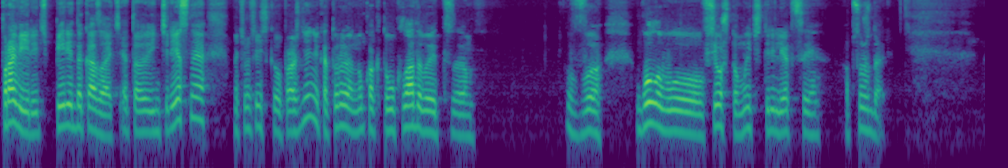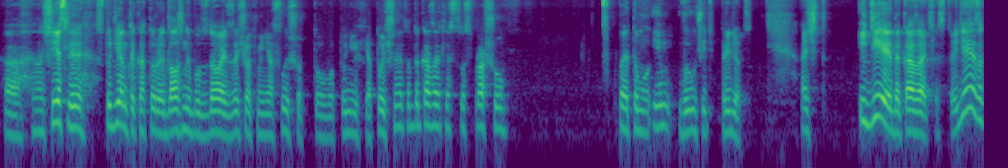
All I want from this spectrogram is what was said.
проверить, передоказать. Это интересное математическое упражнение, которое, ну, как-то укладывает в голову все, что мы четыре лекции обсуждали. Э, значит, если студенты, которые должны будут сдавать зачет, меня слышат, то вот у них я точно это доказательство спрошу. Поэтому им выучить придется. Значит, идея доказательства. Идея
